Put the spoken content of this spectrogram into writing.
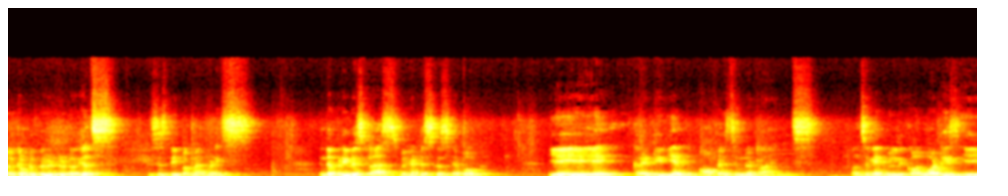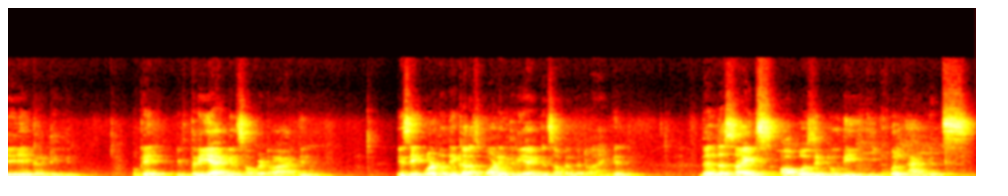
Welcome to Praveen Tutorials. This is Deepak Mathematics. In the previous class, we had discussed about AAA criterion of a similar triangles. Once again, we'll recall what is AAA criterion. Okay, if three angles of a triangle is equal to the corresponding three angles of another triangle, then the sides opposite to the equal angles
